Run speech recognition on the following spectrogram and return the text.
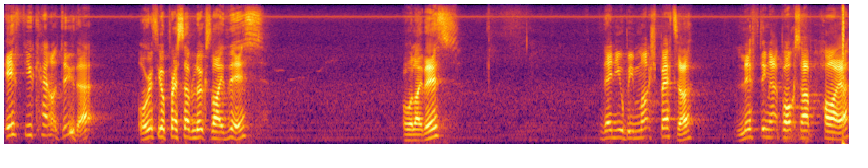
If you cannot do that, or if your press up looks like this, or like this, then you'll be much better lifting that box up higher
